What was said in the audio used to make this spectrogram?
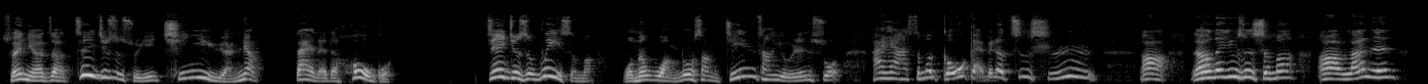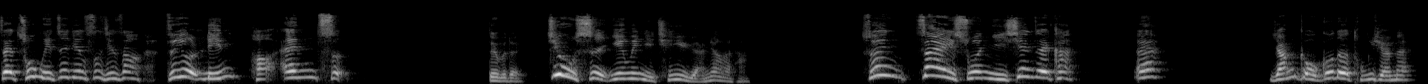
所以你要知道，这就是属于轻易原谅带来的后果。这就是为什么我们网络上经常有人说：“哎呀，什么狗改不了吃屎啊！”然后呢，又是什么啊？男人在出轨这件事情上只有零和 n 次，对不对？就是因为你轻易原谅了他。所以再说你现在看。哎，养狗狗的同学们，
